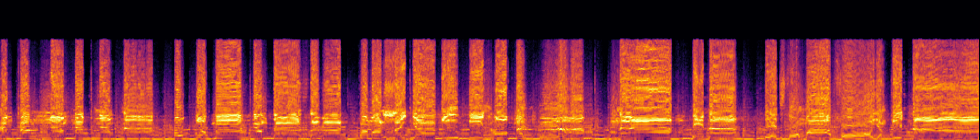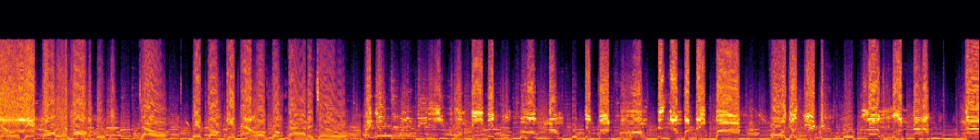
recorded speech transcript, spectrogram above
ทั้งทั้งงามนักงามหนาตกออกมางามตาสะอาดเพราะมันไหลจากลืมหินออกนะนาแม่นาเด็ดสองมาพอยังกินนาเจ้าแดดต้องมันเนาะตกนะเจ้าแดดต้องเก็บหน้าออกต้องตาเลยเจ้าพายุนี้ ขอมดีไม่ถูกของน้ำงปุ๊บจะปาดทองดึงงามบัดในปากพออย่างนี้จะลูกร่างเหมือนหน้างา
